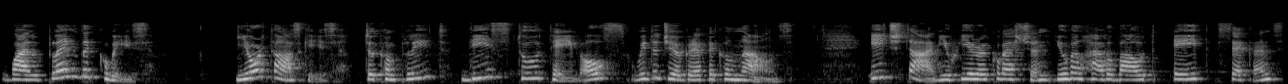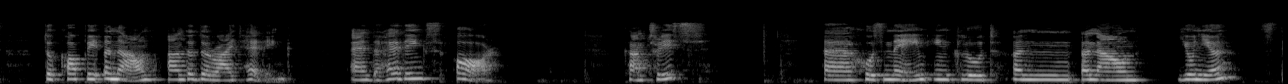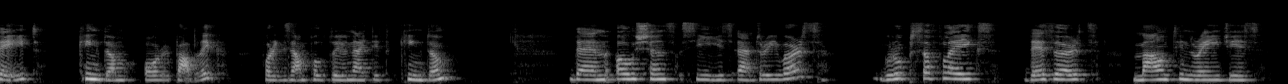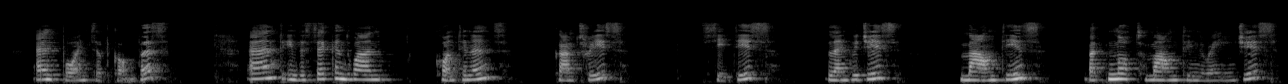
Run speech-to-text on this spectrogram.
While playing the quiz, your task is to complete these two tables with the geographical nouns. Each time you hear a question, you will have about 8 seconds to copy a noun under the right heading. And the headings are countries uh, whose name include an, a noun union, state, kingdom or republic, for example, the United Kingdom. Then oceans, seas and rivers, groups of lakes, deserts, mountain ranges, and points of compass. And in the second one, continents, countries, cities, languages, mountains, but not mountain ranges,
